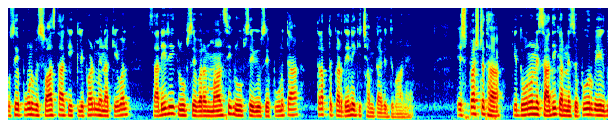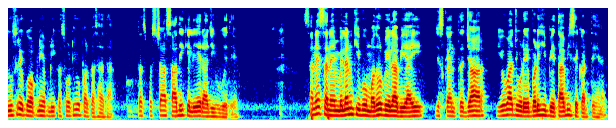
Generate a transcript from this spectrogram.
उसे पूर्ण विश्वास था कि क्लिफर्ड में न केवल शारीरिक रूप से, वरन मानसिक रूप से भी उसे पूर्णतः तृप्त कर देने की क्षमता विद्यमान है। स्पष्ट था कि दोनों ने शादी करने से पूर्व एक दूसरे को अपनी अपनी कसौटियों पर कसा था। तत्पश्चात शादी के लिए राज़ी हुए थे। सने सने मिलन की वो मधुर बेला भी आई, जिसका इंतज़ार युवा जोड़े बड़ी ही बेताबी से करते हैं।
